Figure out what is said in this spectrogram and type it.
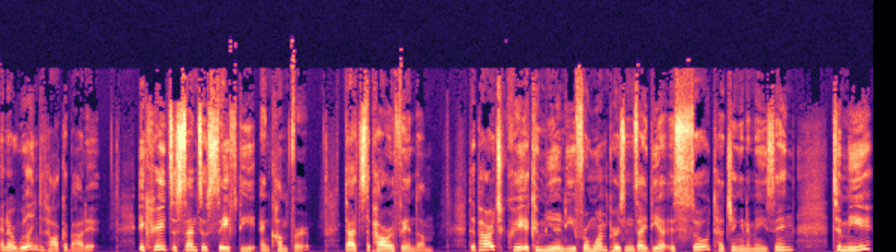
and are willing to talk about it. It creates a sense of safety and comfort. That's the power of fandom. The power to create a community from one person's idea is so touching and amazing. To me,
